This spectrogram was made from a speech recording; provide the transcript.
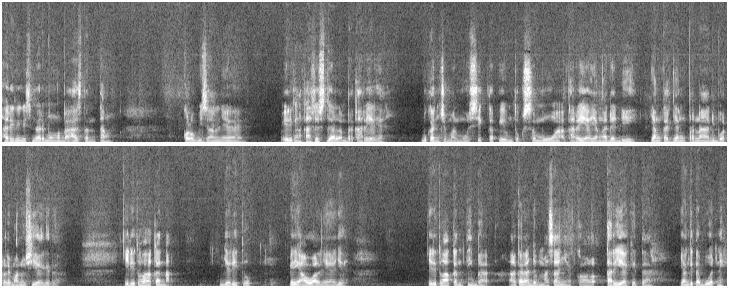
hari ini sebenarnya mau ngebahas tentang kalau misalnya ini kan kasus dalam berkarya ya. Bukan cuma musik tapi untuk semua karya yang ada di yang yang pernah dibuat oleh manusia gitu. Jadi itu akan jadi itu ini awalnya aja jadi itu akan tiba, akan ada masanya kalau karya kita yang kita buat nih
